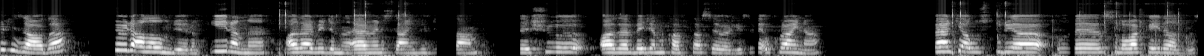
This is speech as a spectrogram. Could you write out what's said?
şu hizada şöyle alalım diyorum. İran'ı, Azerbaycan'ı, Ermenistan, Gürcistan, e, şu Azerbaycan'ın Kafkasya bölgesi ve Ukrayna. Belki Avusturya ve Slovakya'yı da alırız.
